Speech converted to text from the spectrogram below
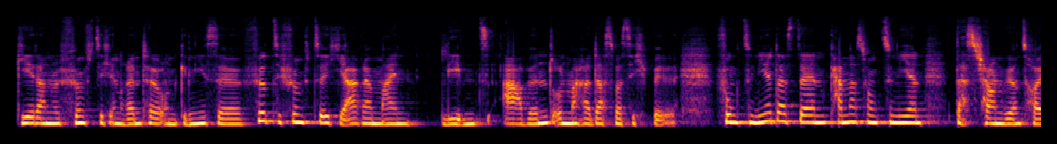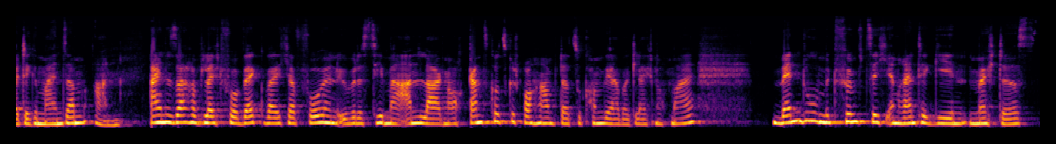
gehe dann mit 50 in Rente und genieße 40, 50 Jahre mein Lebensabend und mache das, was ich will. Funktioniert das denn? Kann das funktionieren? Das schauen wir uns heute gemeinsam an. Eine Sache vielleicht vorweg, weil ich ja vorhin über das Thema Anlagen auch ganz kurz gesprochen habe, dazu kommen wir aber gleich nochmal. Wenn du mit 50 in Rente gehen möchtest,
